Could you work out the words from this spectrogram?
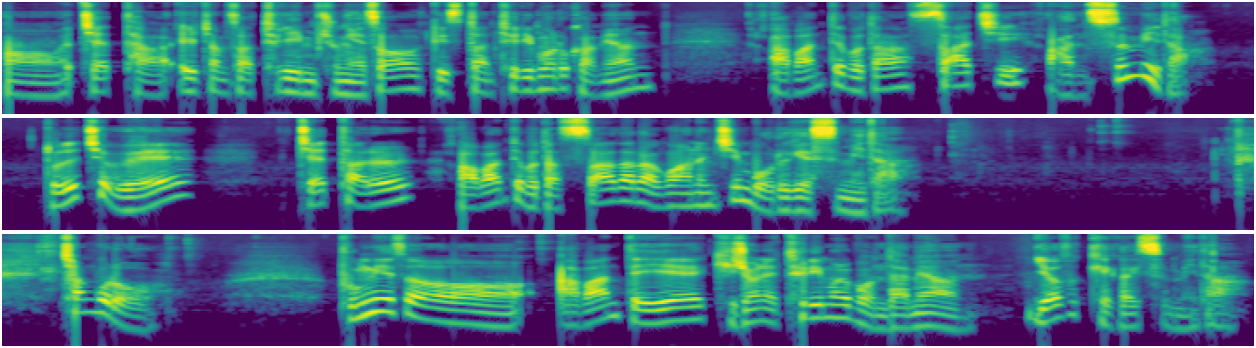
어, 제타 1.4 트림 중에서 비슷한 트림으로 가면 아반떼보다 싸지 않습니다. 도대체 왜 제타를 아반떼보다 싸다라고 하는지 모르겠습니다. 참고로 북미에서 아반떼의 기존의 트림을 본다면 6개가 있습니다.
